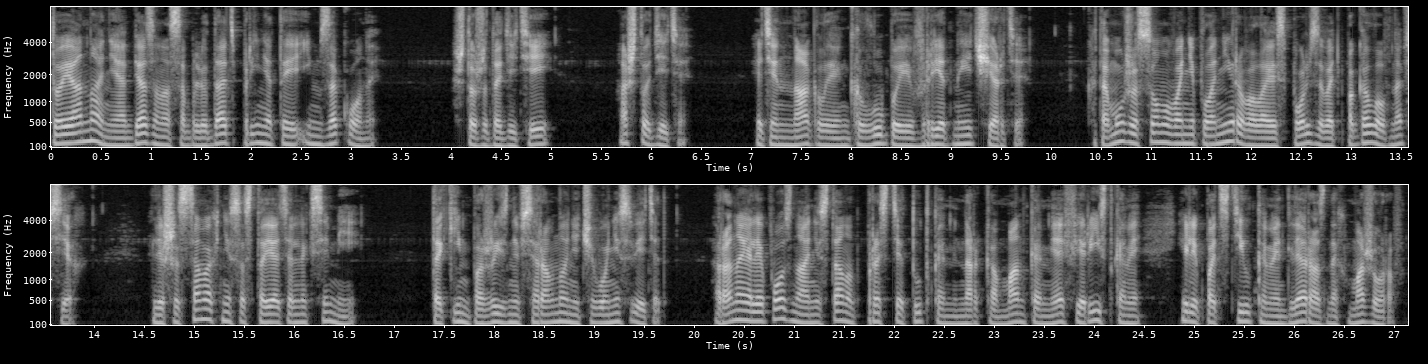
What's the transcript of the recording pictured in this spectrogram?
то и она не обязана соблюдать принятые им законы. Что же до детей? А что дети? Эти наглые, глупые, вредные черти – к тому же Сомова не планировала использовать поголовно всех. Лишь из самых несостоятельных семей. Таким по жизни все равно ничего не светит. Рано или поздно они станут проститутками, наркоманками, аферистками или подстилками для разных мажоров.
